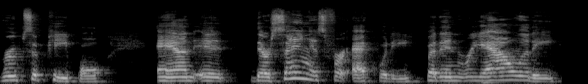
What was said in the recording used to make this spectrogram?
groups of people and it they're saying it's for equity but in reality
